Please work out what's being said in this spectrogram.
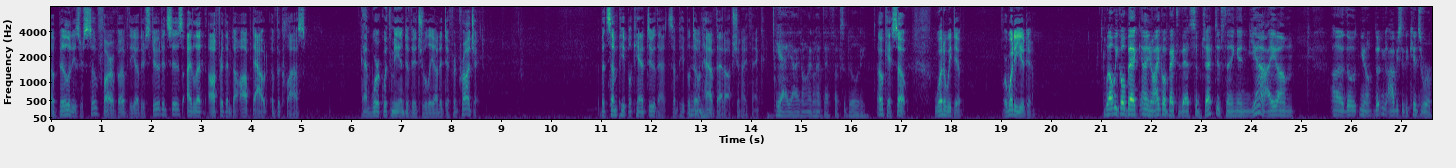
abilities are so far above the other students is i let offer them to opt out of the class and work with me individually on a different project. But some people can't do that. Some people hmm. don't have that option, I think. Yeah, yeah, I don't I don't have that flexibility. Okay, so what do we do? Or what do you do? Well, we go back. You know, I go back to that subjective thing, and yeah, I um, uh, those you know, the, obviously the kids were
